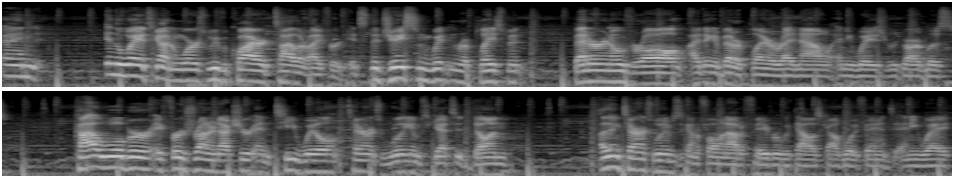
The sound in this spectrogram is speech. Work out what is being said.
And in the way it's gotten worse, we've acquired Tyler Eifert. It's the Jason Witten replacement. Better in overall. I think a better player right now, anyways, regardless. Kyle Wilber, a first rounder next year, and T. Will. Terrence Williams gets it done. I think Terrence Williams is kind of falling out of favor with Dallas Cowboy fans anyway.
